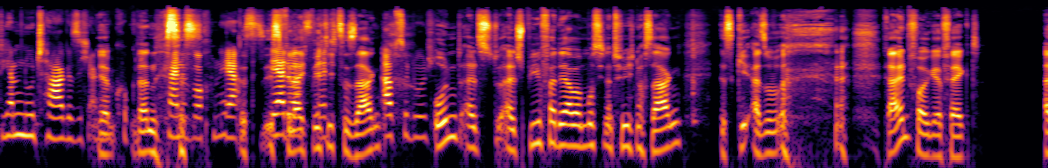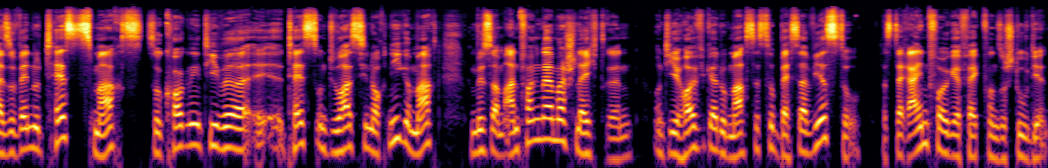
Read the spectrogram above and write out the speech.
die haben nur Tage sich ja, angeguckt, dann ist keine das, Wochen. Ja, das ist ja, vielleicht wichtig recht. zu sagen. Absolut. Und als, als Spielverderber muss ich natürlich noch sagen, es geht, also Reihenfolgeeffekt. Also wenn du Tests machst, so kognitive äh, Tests und du hast sie noch nie gemacht, dann bist du am Anfang da immer schlecht drin. Und je häufiger du machst, desto besser wirst du. Das ist der Reihenfolgeeffekt von so Studien.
